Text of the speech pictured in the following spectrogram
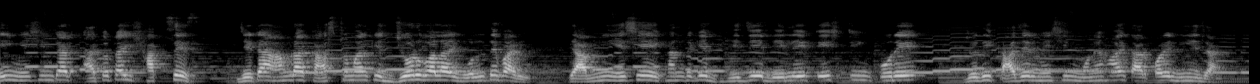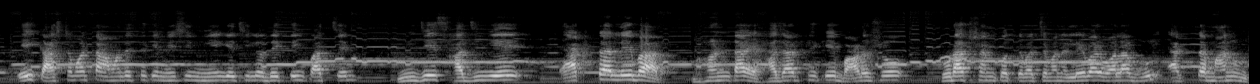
এই মেশিনটার এতটাই সাকসেস যেটা আমরা কাস্টমারকে জোর গলায় বলতে পারি যে আপনি এসে এখান থেকে ভেজে, বেলে টেস্টিং করে যদি কাজের মেশিন মনে হয় তারপরে নিয়ে যান। এই কাস্টমারটা আমাদের থেকে মেশিন নিয়ে গেছিল, দেখতেই পাচ্ছেন। নিজে সাজিয়ে একটা লেবার ঘন্টায় হাজার থেকে বারোশো প্রোডাকশন করতে পারছে। মানে লেবার বলা ভুল, একটা মানুষ।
